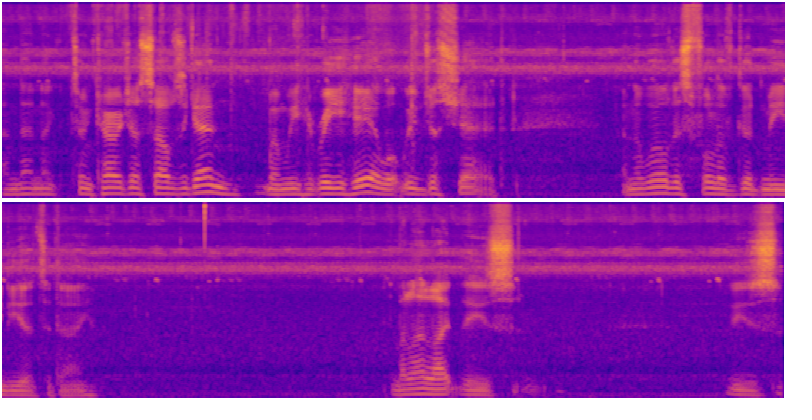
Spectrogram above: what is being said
and then uh, to encourage ourselves again when we rehear what we've just shared. And the world is full of good media today. But I like these these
